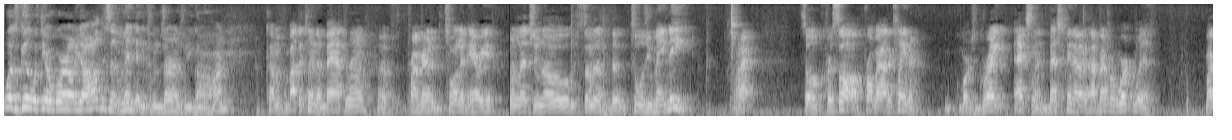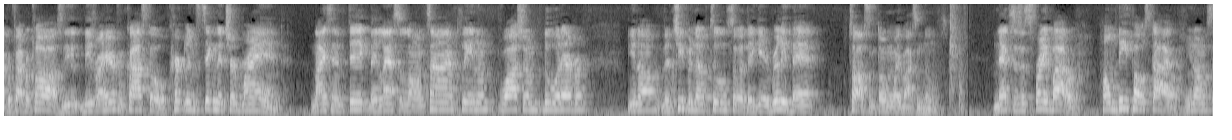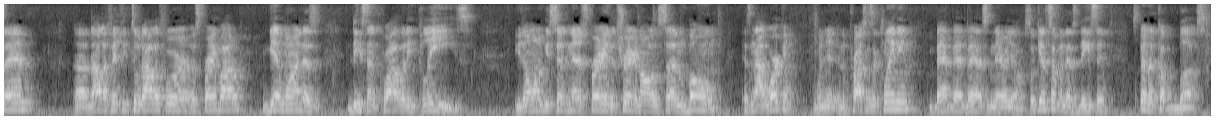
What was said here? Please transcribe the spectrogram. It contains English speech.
What's good with your world, y'all? This is Lyndon from Germz Be Gone. Come about to clean the bathroom, uh, primarily the toilet area. I want to let you know some of the, the tools you may need. All right. So Chrisal probiotic cleaner works great, excellent, best cleaner I've ever worked with. Microfiber cloths, these right here from Costco, Kirkland Signature brand. Nice and thick, they last a long time. Clean them, wash them, do whatever. You know, they're cheap enough too, so if they get really bad, toss them, throw them away, buy some new ones. Next is a spray bottle, Home Depot style. You know what I'm saying? Uh, $1.50, $2 for a spray bottle. Get one that's decent quality, please. You don't want to be sitting there spraying the trigger and all of a sudden, boom, it's not working. When you're in the process of cleaning, bad, bad, bad scenario. So get something that's decent. Spend a couple bucks.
